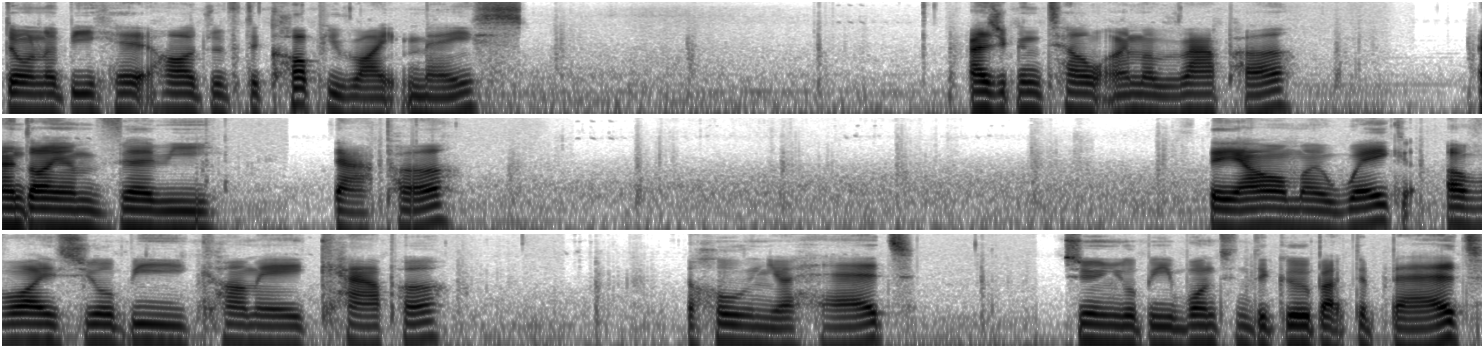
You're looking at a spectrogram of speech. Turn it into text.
don't want to be hit hard with the copyright mace. As you can tell, I'm a rapper. And I am very dapper. Stay out of my wake, otherwise you'll become a kappa. The hole in your head. Soon you'll be wanting to go back to bed.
